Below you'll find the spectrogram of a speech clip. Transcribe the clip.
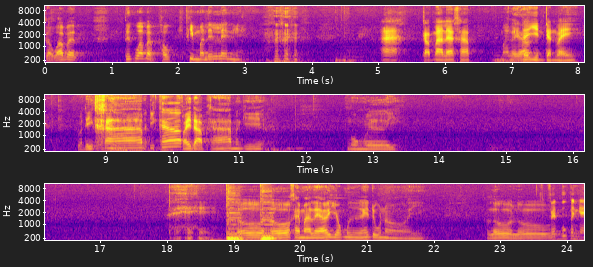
แต่ว่าแบบนึกว่าแบบเขาพิมพ์มาเล่นๆไง อ่ากลับมาแล้วครับ มาแล้ว ได้ยินกันไหมสวัสดีครับ สวัสดีครับ ไฟดับครับเมื่อกี้ งงเลย โลโลใครมาแล้วยกมือให้ดูหน่อย โลโล Facebook เป็นไง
